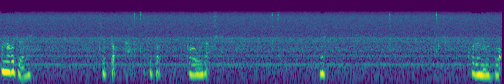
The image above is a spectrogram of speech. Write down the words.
そんなことでね。ちょっとちょっと棒裏して。ね。これも棒。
